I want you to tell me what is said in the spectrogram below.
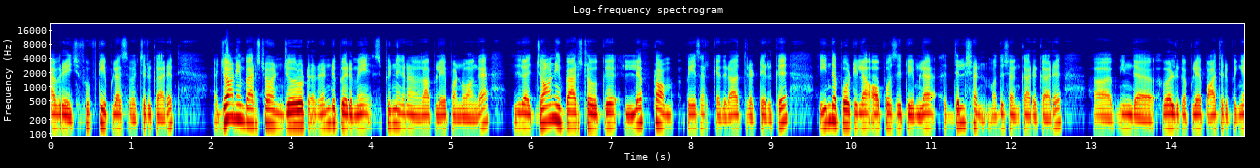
ஆவரேஜ் ஃபிஃப்டி ப்ளஸ் வச்சுருக்காரு. Jonny Bairstow and Joe Root ரெண்டு பேருமே ஸ்பின்னுக்கு நல்லா ப்ளே பண்ணுவாங்க. இதில் ஜானி பேர்ஸ்டோவுக்கு லெஃப்ட் ஆர்ம் பேசருக்கு எதிராக த்ரெட் இருக்குது இந்த போட்டியில் ஆப்போசிட் டீமில் தில்ஷன் மதுசங்கர் இருக்கார். இந்த வேர்ல்டு கப்லேயே பார்த்துருப்பீங்க.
